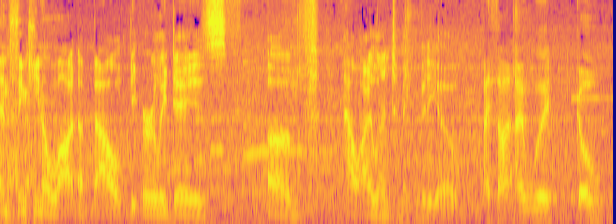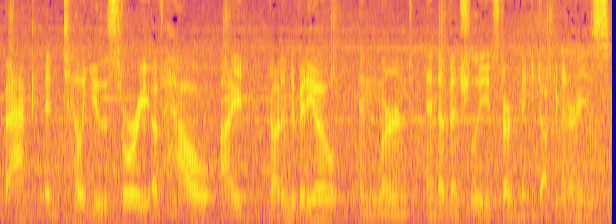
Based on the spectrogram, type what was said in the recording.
and thinking a lot about the early days of how I learned to make video. I thought I would go back and tell you the story of how I got into video and learned and eventually started making documentaries.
